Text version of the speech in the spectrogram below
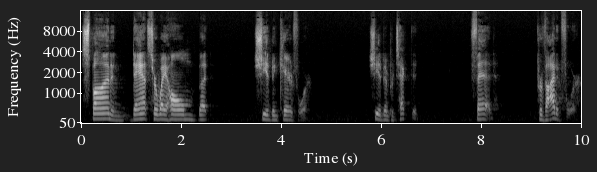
spun and danced her way home, but she had been cared for. She had been protected, fed, provided for.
